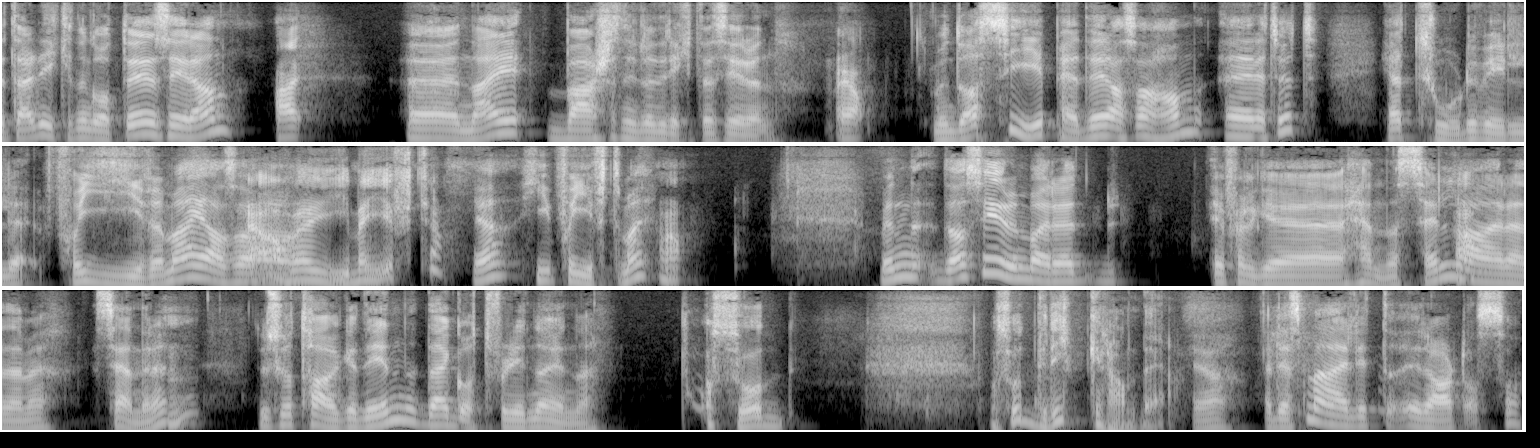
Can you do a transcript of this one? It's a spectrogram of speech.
Dette er det ikke noe godt i, sier han. Nei. Eh, nei, vær så snill å drikke det, sier hun. Ja. Men da sier Peder, altså han, eh, rett ut, jeg tror du vil forgive meg, altså, ja, Gi meg gift, ja. ja forgifte meg. Ja. Men da sier hun bare, ifølge henne selv, da, regner jeg med, senere, Mm. du skal tage det inn, det er godt for dine øyne. Og så, og så drikker han det. Ja. Det er det som er litt rart også.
